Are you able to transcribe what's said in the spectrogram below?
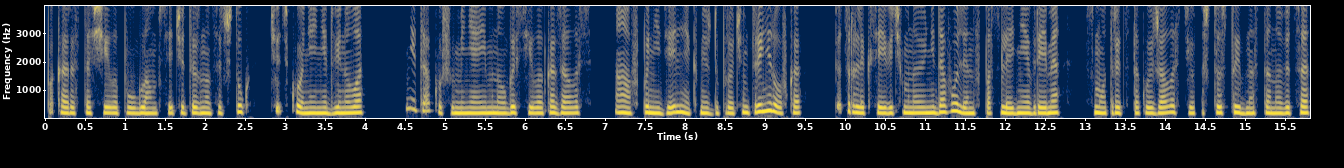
Пока растащила по углам все 14 штук, чуть коней не двинула. Не так уж у меня и много сил оказалось. А в понедельник, между прочим, тренировка. Петр Алексеевич мною недоволен в последнее время. Смотрит с такой жалостью, что стыдно становится.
